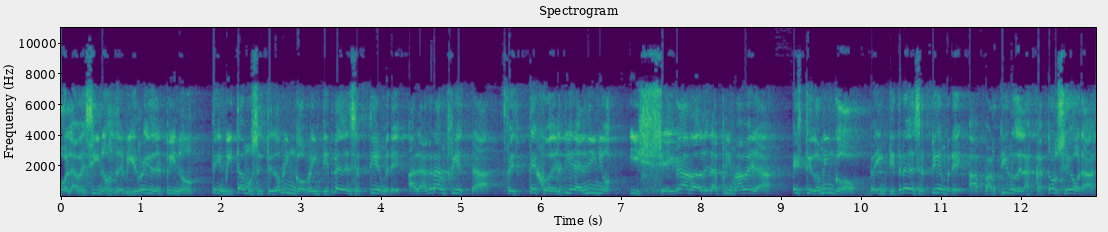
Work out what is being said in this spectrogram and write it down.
Hola vecinos de Virrey del Pino, te invitamos este domingo 23 de septiembre a la gran fiesta, festejo del Día del Niño y llegada de la primavera. Este domingo 23 de septiembre a partir de las 14 horas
